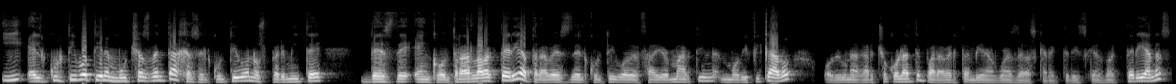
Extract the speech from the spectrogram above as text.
y el cultivo tiene muchas ventajas. El cultivo nos permite desde encontrar la bacteria a través del cultivo de Thayer Martin modificado o de un agar chocolate para ver también algunas de las características bacterianas.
